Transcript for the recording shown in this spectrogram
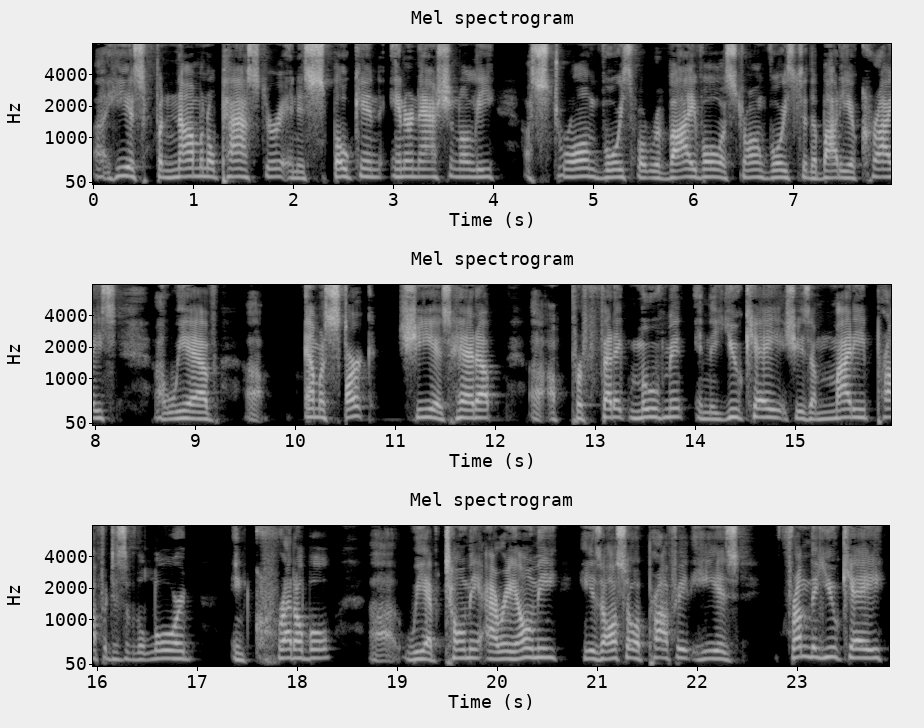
Uh, he is phenomenal pastor and is spoken internationally, a strong voice for revival, a strong voice to the body of Christ. Uh, we have uh, Emma Stark. She is head up uh, a prophetic movement in the UK. She's a mighty prophetess of the Lord incredible. Uh, we have Tomi Arayomi. He is also a prophet. He is from the UK,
